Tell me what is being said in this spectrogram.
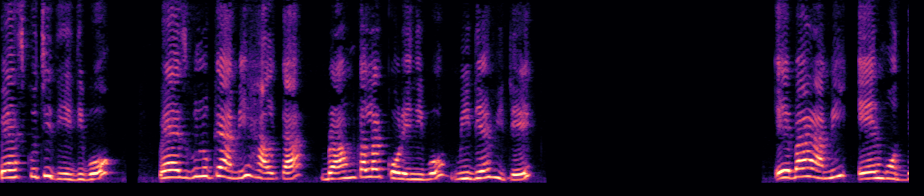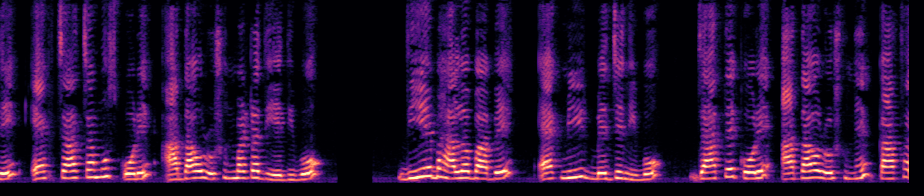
পেঁয়াজ কুচি দিয়ে দিব। পেঁয়াজগুলোকে আমি হালকা ব্রাউন কালার করে নিব মিডিয়াম হিটে। এবার আমি এর মধ্যে এক চা চামচ করে আদা ও রসুন বাটা দিয়ে দিব। দিয়ে ভালোভাবে এক মিনিট বেজে নিব, যাতে করে আদা ও রসুনের কাঁচা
